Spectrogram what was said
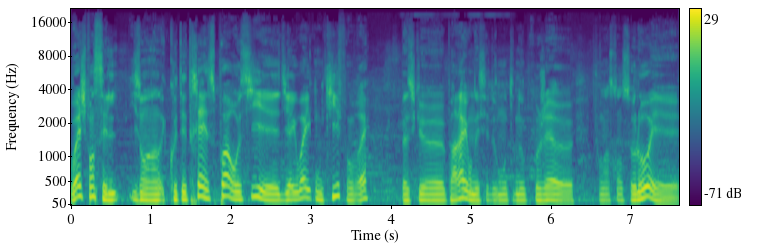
ouais, je pense qu'ils ont un côté très espoir aussi et DIY qu'on kiffe en vrai. Parce que pareil, on essaie de monter nos projets pour l'instant solo et,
